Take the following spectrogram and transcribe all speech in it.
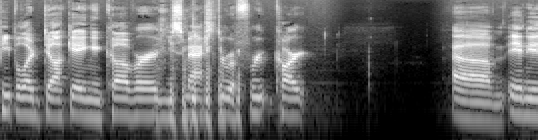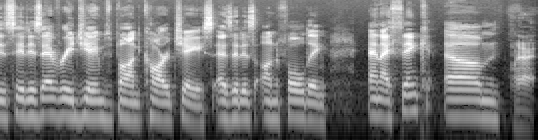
people are ducking and cover. You smash through a fruit cart. Um, it is it is every James Bond car chase as it is unfolding, and I think um, All right.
